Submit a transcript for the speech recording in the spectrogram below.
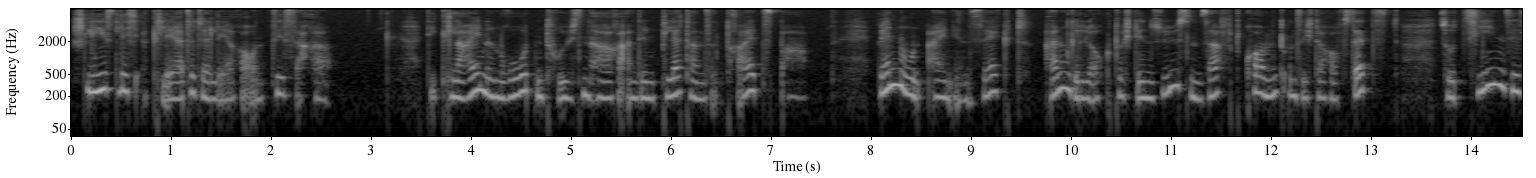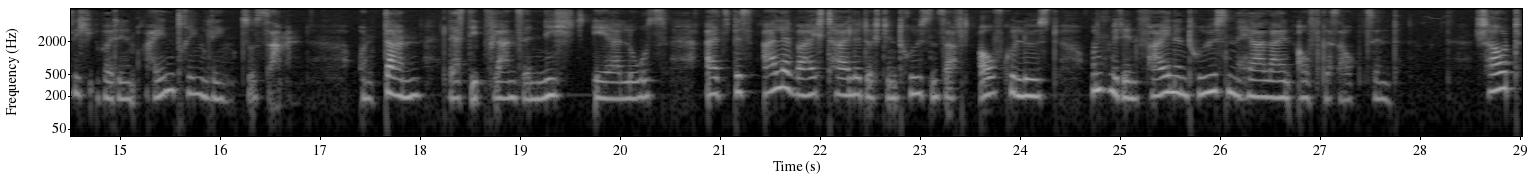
Schließlich erklärte der Lehrer uns die Sache. Die kleinen roten Drüsenhaare an den Blättern sind reizbar. Wenn nun ein Insekt, angelockt durch den süßen Saft, kommt und sich darauf setzt, so ziehen sie sich über dem Eindringling zusammen. Und dann lässt die Pflanze nicht eher los, als bis alle Weichteile durch den Drüsensaft aufgelöst und mit den feinen Drüsenhärlein aufgesaugt sind. Schaut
